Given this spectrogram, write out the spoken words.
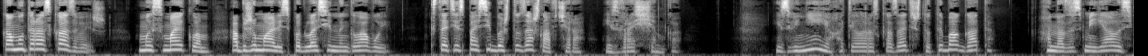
Кому ты рассказываешь? Мы с Майклом обжимались под лосиной головой. Кстати, спасибо, что зашла вчера, извращенка». «Извини, я хотела рассказать, что ты богата». Она засмеялась,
